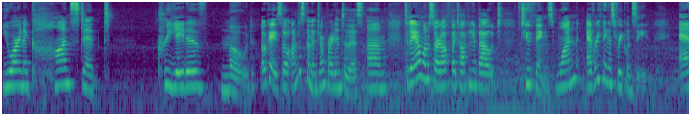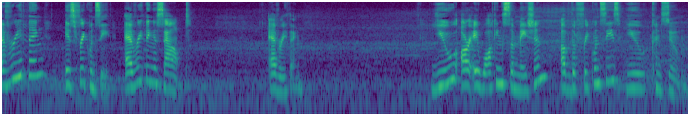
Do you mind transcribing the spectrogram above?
You are in a constant creative mode. Okay, so I'm just gonna jump right into this. Um, today I wanna start off by talking about two things. One, everything is frequency. Everything is frequency. Everything is sound. Everything. You are a walking summation of the frequencies you consume.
